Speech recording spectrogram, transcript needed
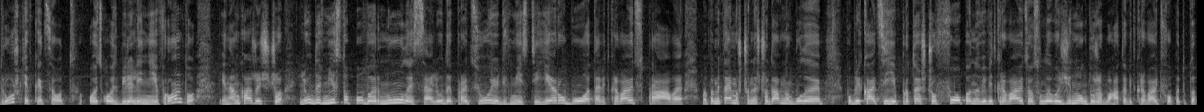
Дружківки. Це от ось ось біля лінії фронту, і нам кажуть, що люди в місто повернулися, люди працюють в місті, є робота, відкривають справи. Ми пам'ятаємо, що нещодавно були публікації про те, що ФОПи нові відкриваються, особливо жінок дуже багато відкривають ФОПи. Тобто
